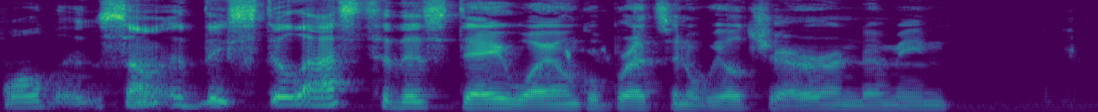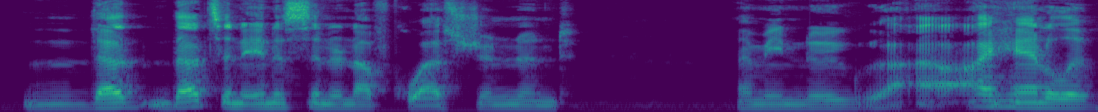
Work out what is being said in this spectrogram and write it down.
Well, some they still ask to this day why Uncle Brett's in a wheelchair, and I mean that that's an innocent enough question, and I mean uh, I, I handle it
